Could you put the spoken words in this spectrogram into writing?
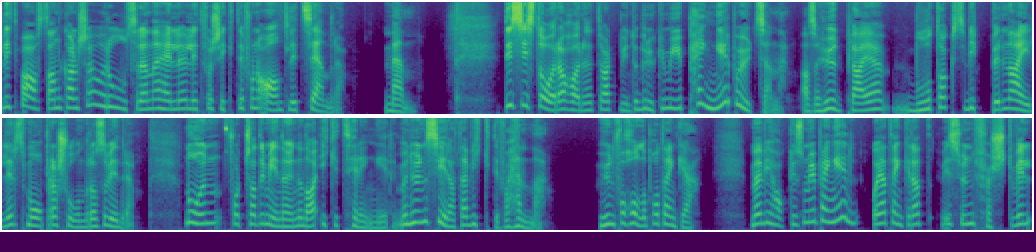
litt på avstand kanskje, og roser henne heller litt forsiktig for noe annet litt senere. Men de siste åra har hun etter hvert begynt å bruke mye penger på utseendet. Altså hudpleie, Botox, vipper, negler, små operasjoner osv. Noe hun fortsatt i mine øyne da ikke trenger, men hun sier at det er viktig for henne. Hun får holde på, tenker jeg. Men vi har ikke så mye penger, og jeg tenker at hvis hun først vil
